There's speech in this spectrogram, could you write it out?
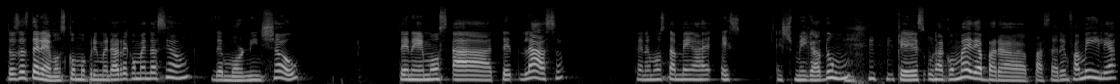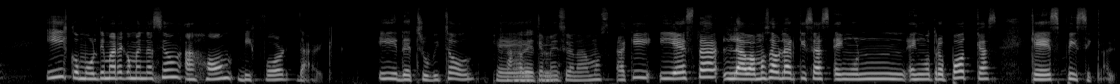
Entonces tenemos como primera recomendación The Morning Show, tenemos a Ted Lasso, tenemos también a Es- Shmigadum, que es una comedia para pasar en familia, y como última recomendación a Home Before Dark. Y The True Be Told, que, The que mencionamos aquí. Y esta la vamos a hablar quizás en, un, en otro podcast, que es Physical.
